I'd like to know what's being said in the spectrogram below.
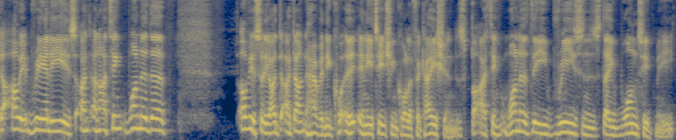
Oh, it really is. And, and I think one of the obviously I, I, don't have any any teaching qualifications, but I think one of the reasons they wanted me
